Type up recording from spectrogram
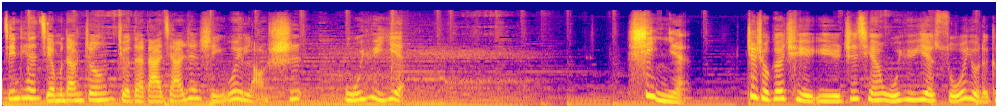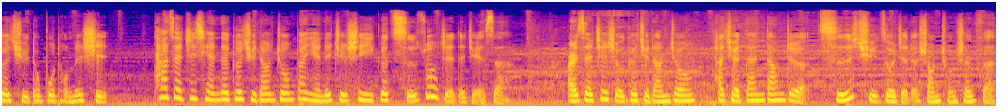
今天节目当中就带大家认识一位老师吴玉叶。信念，这首歌曲与之前吴玉叶所有的歌曲都不同的是，他在之前的歌曲当中扮演的只是一个词作者的角色，而在这首歌曲当中，他却担当着词曲作者的双重身份。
